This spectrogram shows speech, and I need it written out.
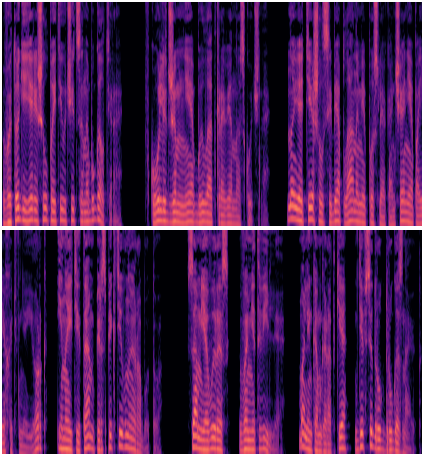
В итоге я решил пойти учиться на бухгалтера. В колледже мне было откровенно скучно. Но я тешил себя планами после окончания поехать в Нью-Йорк и найти там перспективную работу. Сам я вырос в Амитвилле, маленьком городке, где все друг друга знают.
